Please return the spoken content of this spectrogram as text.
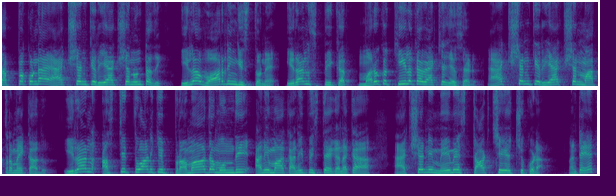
తప్పకుండా యాక్షన్కి రియాక్షన్ ఉంటది. ఇలా వార్నింగ్ ఇస్తూనే ఇరాన్ స్పీకర్ మరొక కీలక వ్యాఖ్య చేశాడు. యాక్షన్కి రియాక్షన్ మాత్రమే కాదు. ఇరాన్ అస్తిత్వానికి ప్రమాదం ఉంది అని మాకు అనిపిస్తే గనక యాక్షన్ని మేమే స్టార్ట్ చేయొచ్చు కూడా. అంటే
